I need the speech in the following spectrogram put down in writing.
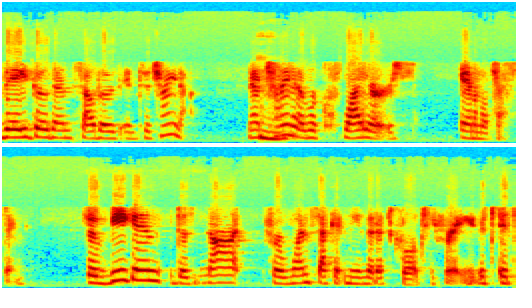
they go then sell those into China. Now mm-hmm. China requires animal testing. So vegan does not for one second mean that it's cruelty free. It's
